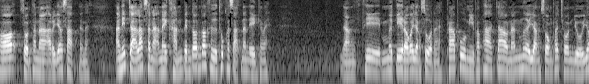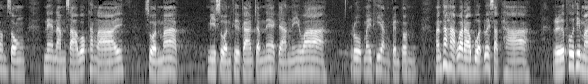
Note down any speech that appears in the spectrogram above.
พาะสนทนาอริยสัจเนี่ยนะอันนี้จาลักษณะในขันเป็นต้นก็คือทุกขสัจนั่นเองใช่ไหมอย่างที่เมื่อกี้เราก็ยังสวดนะพระผู้มีพระภาคเจ้านั้น เมื่อยังทรงพระชนอยู่ย่อมทรง แนะนำสาวกทั้งหลาย ส่วนมากมีส่วนคือการจำแนกอย่างนี้ว่ารูปไม่เที่ยงเป็นต้นมันถ้าหากว่าเราบวชดด้วยศรัทธา หรือผู้ที่มา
